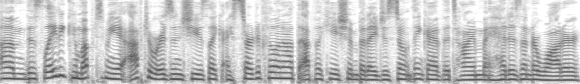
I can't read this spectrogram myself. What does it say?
um, this lady came up to me afterwards, and she's like, "I started filling out the application, but I just don't think I have the time. My head is underwater.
